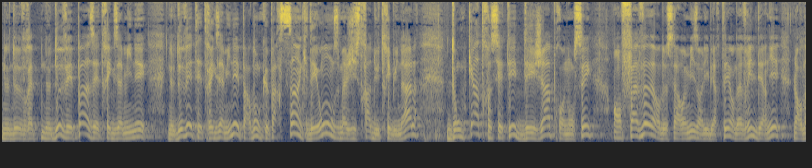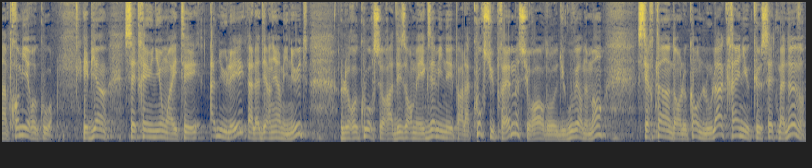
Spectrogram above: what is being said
ne, devrait, ne devait pas être examiné, ne devait être examiné, pardon, que par cinq des onze magistrats du tribunal, dont quatre s'étaient déjà prononcés en faveur de sa remise en liberté en avril dernier lors d'un premier recours. Eh bien, cette réunion a été annulée à la dernière minute. Le recours sera désormais examiné par la Cour suprême sur ordre du gouvernement. Certains dans le camp de Lula craignent que cette manœuvre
